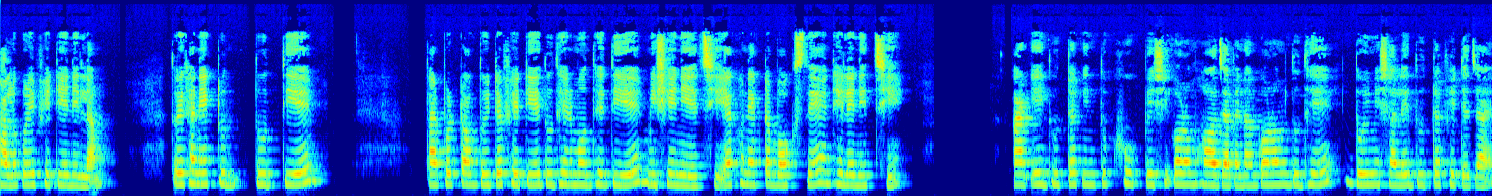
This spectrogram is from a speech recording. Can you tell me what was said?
ভালো করে ফেটিয়ে নিলাম। তো এখানে একটু দুধ দিয়ে তারপর টক দইটা ফেটিয়ে দুধের মধ্যে দিয়ে মিশিয়ে নিয়েছি। এখন একটা বক্সে ঢেলে নিচ্ছি। আর এই দুধটা কিন্তু খুব বেশি গরম হওয়া যাবে না। গরম দুধে দই মেশালে দুধটা ফেটে যায়।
